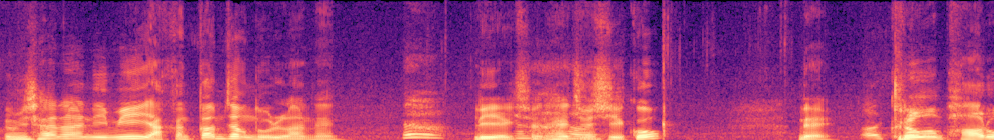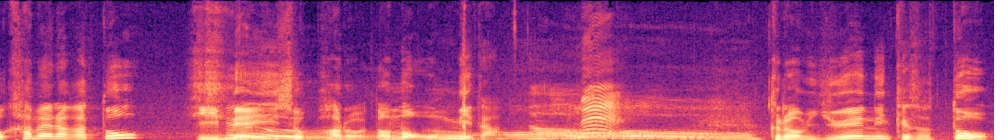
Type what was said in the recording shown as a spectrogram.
그럼 샤나님이 약간 깜짝 놀라는 리액션 해주시고 네 그러면 바로 카메라가 또 이 메인 소파로 넘어옵니다 네. 그럼 유엔님께서 또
